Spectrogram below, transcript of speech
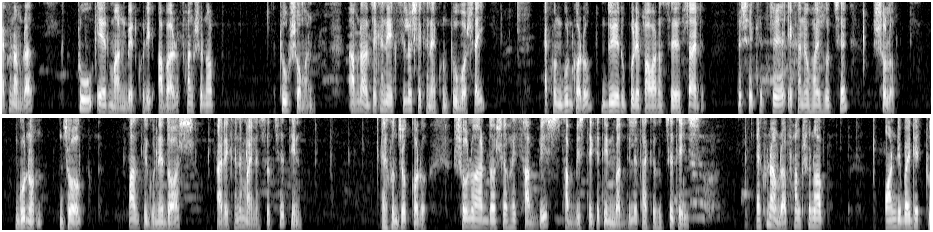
এখন আমরা টু এর মান বের করি। আবার ফাংশন অফ টু সমান। আমরা যেখানে এক্স ছিল সেখানে এখন টু বসাই। এখন গুণ করো, দুইয়ের উপরে পাওয়ার আছে চার, তো সেক্ষেত্রে এখানে হয় হচ্ছে ষোলো। গুণন যোগ পাঁচ দ্বিগুণে দশ, আর এখানে মাইনাস হচ্ছে তিন। এখন যোগ করো, ষোলো আর দশে হয় ছাব্বিশ ছাব্বিশ থেকে তিন বাদ দিলে থাকে হচ্ছে তেইশ। এখন আমরা function of one divided by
